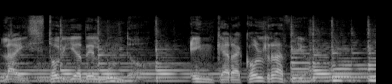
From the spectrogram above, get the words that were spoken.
La historia del mundo en Caracol Radio.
